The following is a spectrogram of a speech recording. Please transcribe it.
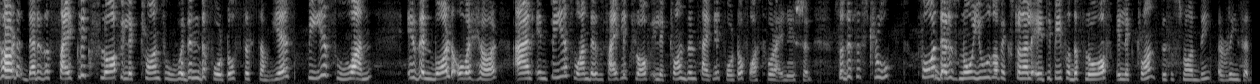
Third, there is a cyclic flow of electrons within the photosystem. Yes, PS1 is involved over here and in PS1 there is a cyclic flow of electrons in cyclic photophosphorylation. So this is true. Fourth, there is no use of external ATP for the flow of electrons. This is not the reason.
